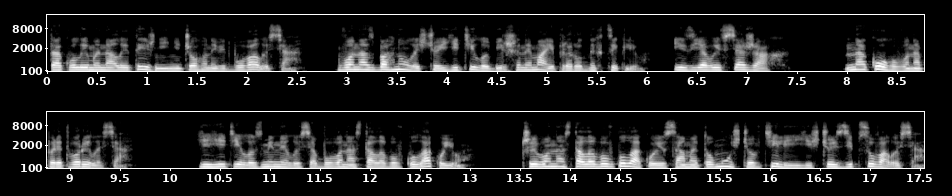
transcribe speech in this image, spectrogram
Та коли минали тижні і нічого не відбувалося, вона збагнула, що її тіло більше не має природних циклів, і з'явився жах. На кого вона перетворилася? Її тіло змінилося, бо вона стала вовкулакою? Чи вона стала вовкулакою саме тому, що в тілі її щось зіпсувалося?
